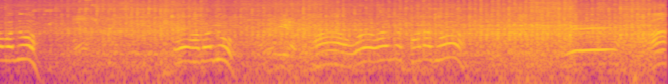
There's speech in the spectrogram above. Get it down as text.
આ બાજુ. એ, આ બાજુ. હા, ઓય ઓય, ને ફાડા જો. એ, હા.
